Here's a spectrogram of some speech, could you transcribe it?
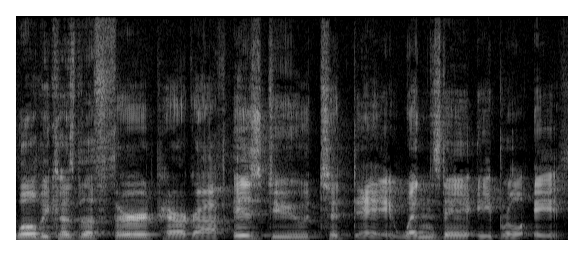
Well, because the third paragraph is due today, Wednesday, April 8th.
